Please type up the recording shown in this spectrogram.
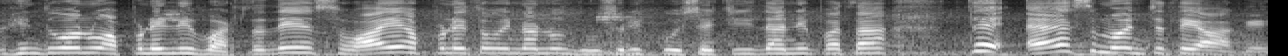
ਹਿੰਦੂਆਂ ਨੂੰ ਆਪਣੇ ਲਈ ਵਰਤਦੇ ਆ, ਸਵਾਏ ਆਪਣੇ ਤੋਂ ਇਹਨਾਂ ਨੂੰ ਦੂਸਰੀ ਕਿਸੇ ਚੀਜ਼ ਦਾ ਨਹੀਂ ਪਤਾ। ਤੇ ਇਸ ਮੰਚ ਤੇ ਆ ਕੇ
